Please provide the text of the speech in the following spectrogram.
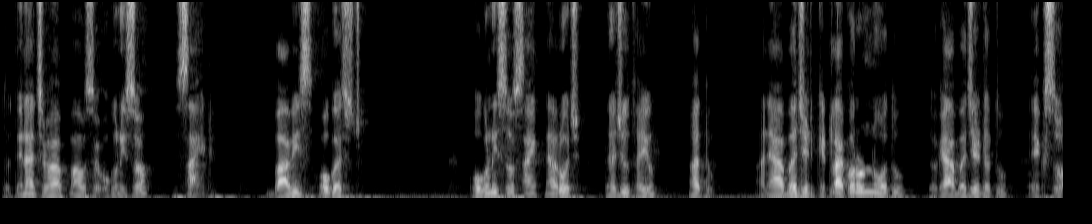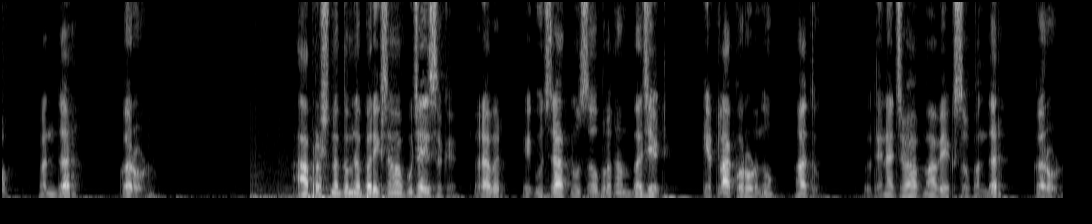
તો તેના જવાબમાં આવશે ઓગણીસો સાહીઠ. બાવીસ ઓગસ્ટ ઓગણીસો સાહીઠના રોજ રજૂ થયું હતું. અને આ બજેટ કેટલા કરોડનું હતું? તો કે આ બજેટ હતું એકસો પંદર કરોડ. આ પ્રશ્ન તમને પરીક્ષામાં પૂછાઈ શકે, બરાબર? કે ગુજરાતનું સૌપ્રથમ બજેટ કેટલા કરોડનું હતું? તો તેના જવાબમાં આવે એકસો પંદર કરોડ.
